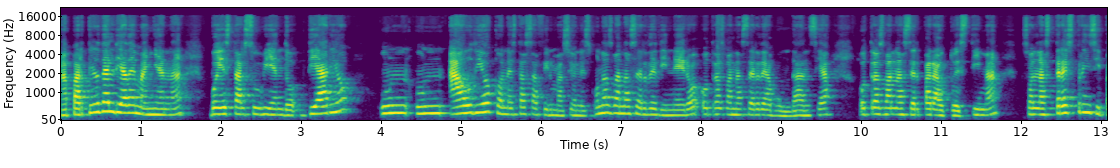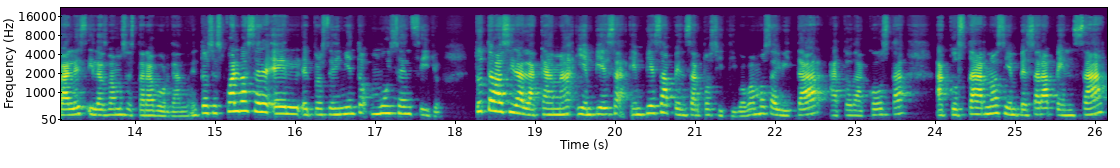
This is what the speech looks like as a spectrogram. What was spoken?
a partir del día de mañana voy a estar subiendo diario un, audio con estas afirmaciones. Unas van a ser de dinero, otras van a ser de abundancia, otras van a ser para autoestima. Son las tres principales y las vamos a estar abordando. Entonces, ¿cuál va a ser el, el procedimiento? Muy sencillo. Tú te vas a ir a la cama y empieza, empieza a pensar positivo. Vamos a evitar a toda costa acostarnos y empezar a pensar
